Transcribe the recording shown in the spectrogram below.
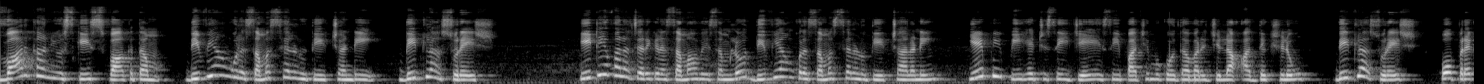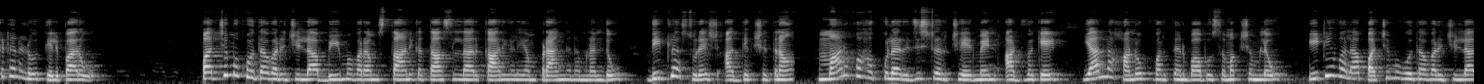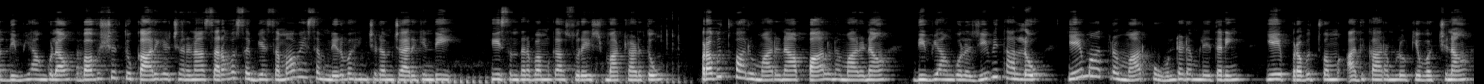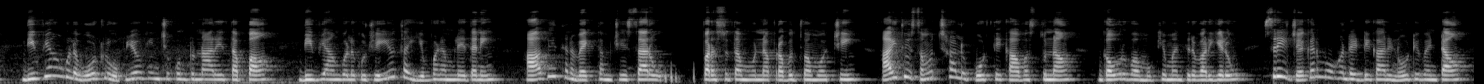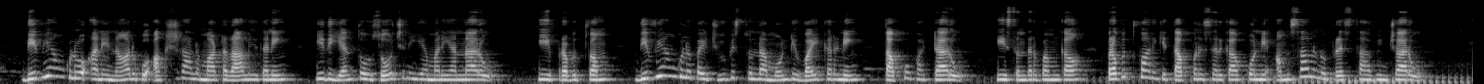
ద్వారకా న్యూస్కి స్వాగతం. దివ్యాంగుల సమస్యలను తీర్చండి. దిట్లా సురేష్. ఇటీవల జరిగిన సమావేశంలో దివ్యాంగుల సమస్యలను తీర్చాలని ఏపీ పిహెచ్సి జేఏసీ పశ్చిమ గోదావరి జిల్లా అధ్యక్షులు దిట్లా సురేష్ ఓ ప్రకటనలో తెలిపారు. పశ్చిమ గోదావరి జిల్లా భీమవరం స్థానిక తహసీల్దార్ కార్యాలయం ప్రాంగణం నందు దిట్లా సురేష్ అధ్యక్షతన మానవ హక్కుల register chairman advocate Yalla Hanok Vardhan Babu సమక్షంలో ఇటీవల పశ్చిమ గోదావరి జిల్లా దివ్యాంగుల భవిష్యత్తు కార్యాచరణ సర్వసభ్య సమావేశం నిర్వహించడం జరిగింది. ఈ సందర్భంగా సురేష్ మాట్లాడుతూ ప్రభుత్వాలు మారినా పాలన మారినా దివ్యాంగుల జీవితాల్లో ఏమాత్రం మార్పు ఉండడం లేదని ఏ ప్రభుత్వం అధికారంలోకి వచ్చినా దివ్యాంగుల ఓట్లు ఉపయోగించుకుంటున్నారే తప్ప దివ్యాంగులకు చేయూత ఇవ్వడం లేదని ఆవేదన వ్యక్తం చేశారు. ప్రస్తుతం ఉన్న ప్రభుత్వం వచ్చి ఐదు సంవత్సరాలు పూర్తి కావస్తున్న గౌరవ ముఖ్యమంత్రి వర్యులు శ్రీ జగన్మోహన్ రెడ్డి గారి నోటి వెంట దివ్యాంగులు అనే నాలుగు అక్షరాల మాట రాలేదని ఇది ఎంతో శోచనీయమని అన్నారు. ఈ ప్రభుత్వం దివ్యాంగులపై చూపిస్తున్న మొండి వైఖరిని తప్పుపట్టారు. ఈ సందర్భంగా ప్రభుత్వానికి తప్పనిసరిగా కొన్ని అంశాలను ప్రస్తావించారు.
